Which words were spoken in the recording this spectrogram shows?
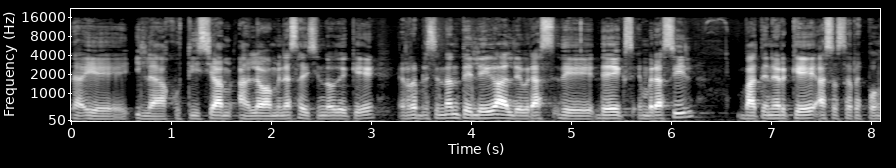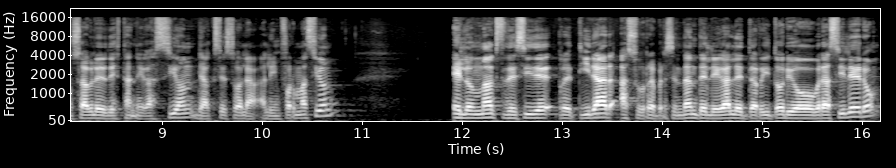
eh, y la justicia amenaza diciendo de que el representante legal de, ex en Brasil va a tener que hacerse responsable de esta negación de acceso a la, a la información Elon Musk decide retirar a su representante legal de territorio brasilero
